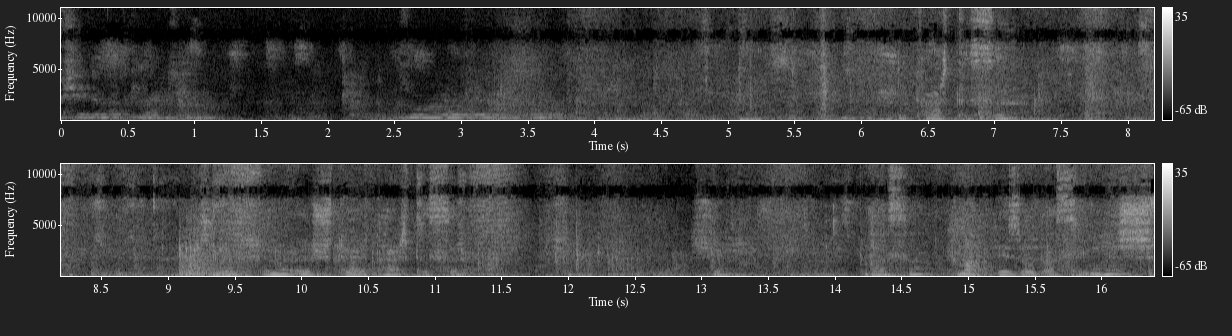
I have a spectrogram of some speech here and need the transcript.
bir şey demek ki. Şu tartısı. Kilosunu ölçtüğü tartısı. Şu. Burası makyaj odasıymış.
